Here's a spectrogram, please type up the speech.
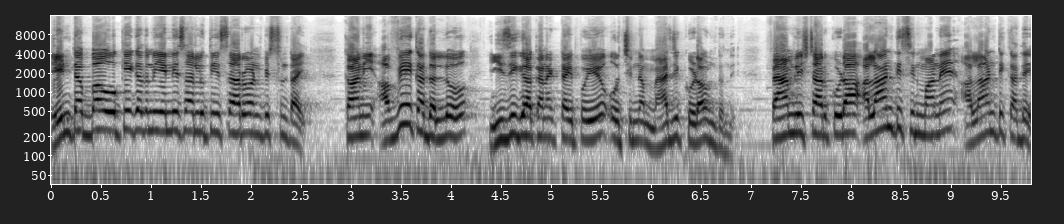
ఏంటబ్బా ఓకే కథను ఎన్నిసార్లు తీస్తారు అనిపిస్తుంటాయి. కానీ అవే కథల్లో ఈజీగా కనెక్ట్ అయిపోయే ఓ చిన్న మ్యాజిక్ కూడా ఉంటుంది. ఫ్యామిలీ స్టార్ కూడా అలాంటి సినిమానే అలాంటి కథే.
